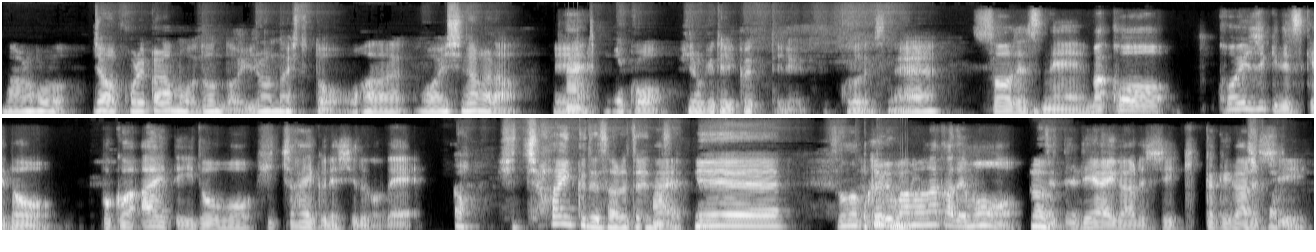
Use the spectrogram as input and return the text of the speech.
なるほど。じゃあこれからもうどんどんいろんな人とお話、お会いしながら、えーはい人脈を広げていくっていうことですね。そうですね。まあこう、こういう時期ですけど、僕はあえて移動をヒッチハイクで知るので、あ、ヒッチハイクでされてるんですね。はいへその車の中でもうん絶対出会いがあるし、きっかけがあるし、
